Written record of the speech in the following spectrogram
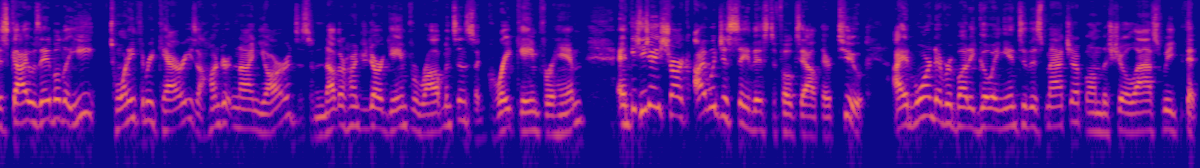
this guy was able to eat 23 carries, 109 yards. It's another 100 yard game for Robinson. It's a great game for him. And DJ Chark, I would just say this to folks out there too. I had warned everybody going into this matchup on the show last week that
